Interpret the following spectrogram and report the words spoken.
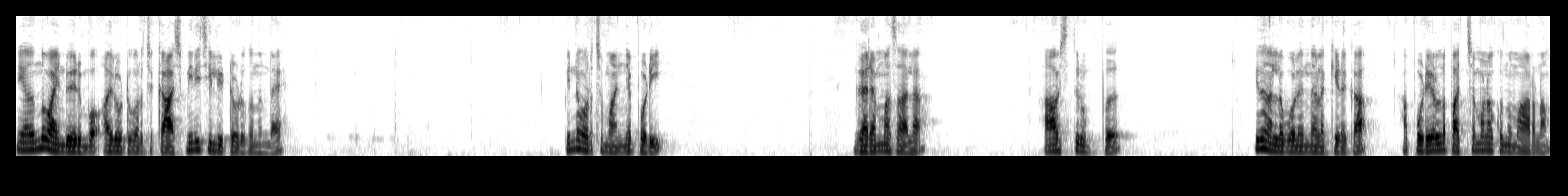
ഇനി അതൊന്ന് വഴണ്ടി വരുമ്പോൾ അതിലോട്ട് കുറച്ച് കാശ്മീരി ചില്ലി ഇട്ട് കൊടുക്കുന്നുണ്ടേ. പിന്നെ കുറച്ച് മഞ്ഞൾപ്പൊടി ഗരം മസാല ആവശ്യത്തിന് ഉപ്പ്. ഇത് നല്ലപോലെ ഒന്ന് ഇളക്കിയെടുക്കാം ആ പൊടികളുടെ പച്ചമണമൊക്കെ ഒന്ന് മാറണം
